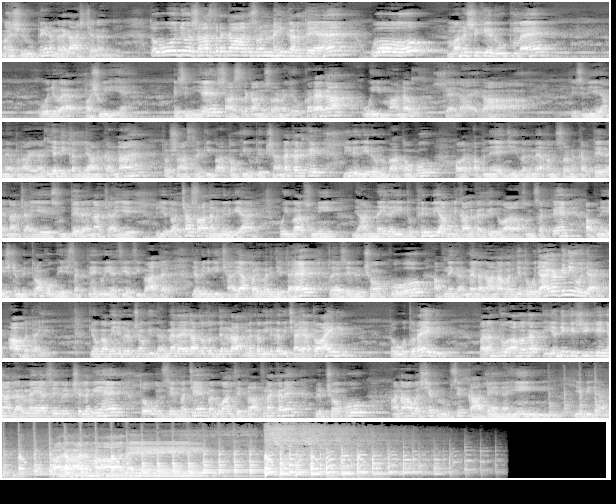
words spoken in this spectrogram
मनुष्य रूपेण मृगास चरंती तो वो जो शास्त्र का अनुसरण नहीं करते हैं, वो मनुष्य के रूप में वो जो है पशु ही है। इसलिए शास्त्र का अनुसरण जो करेगा, वही मानव कहलाएगा। तो इसलिए हमें अपना अगर यदि कल्याण करना है तो शास्त्र की बातों की उपेक्षा न करके धीरे धीरे उन बातों को और अपने जीवन में अनुसरण करते रहना चाहिए, सुनते रहना चाहिए। तो ये तो अच्छा साधन मिल गया है। कोई बात सुनी, ध्यान नहीं रही तो फिर भी आप निकाल करके दोबारा सुन सकते हैं, अपने इष्ट मित्रों को भेज सकते हैं, कोई ऐसी ऐसी बात है। जब इनकी छाया परिवर्जित है तो ऐसे वृक्षों को अपने घर में लगाना वर्जित हो जाएगा कि नहीं हो जाएगा? आप बताइए। क्योंकि अब इन वृक्षों की घर में रहेगा तो, तो दिन रात में कभी न कभी छाया तो आएगी तो वो तो रहेगी। परंतु अब अगर यदि किसी के यहाँ घर में ऐसे वृक्ष लगे हैं तो उनसे बचें भगवान से प्रार्थना करें वृक्षों को अनावश्यक रूप से काटें नहीं। ये भी ध्यान रखना हर हर महा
